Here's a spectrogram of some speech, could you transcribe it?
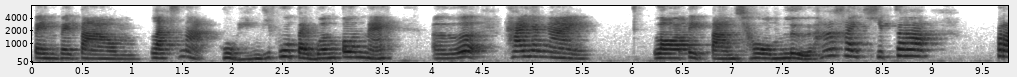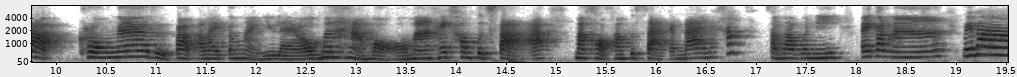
เป็นไปตามลักษณะหูเฮงที่พูดไปเบื้องต้นไหม เออ ถ้ายังไงรอติดตามชม หรือถ้าใครคิดจะปรับโครงหน้าหรือปรับอะไรตรงไหนอยู่แล้ว มาหาหมอมาให้คำปรึกษา มาขอคำปรึกษากันได้นะคะสำหรับวันนี้ไปก่อนนะ บ๊ายบาย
